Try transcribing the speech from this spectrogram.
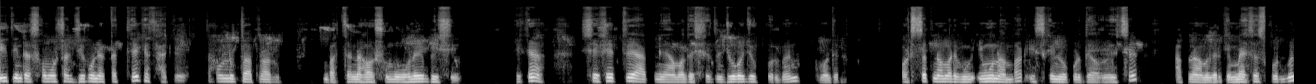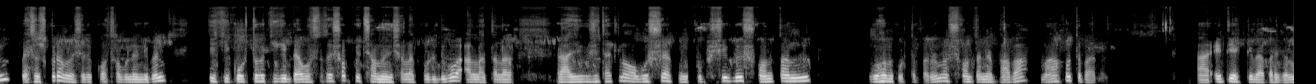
এই তিনটা সমস্যার যে কোনো একটা থেকে থাকে, তাহলে তো আপনার বাচ্চা না হওয়ার সম্ভাবনাই বেশি, ঠিক না? সেক্ষেত্রে আপনি আমাদের সাথে যোগাযোগ করবেন। আমাদের হোয়াটসঅ্যাপ নাম্বার এবং ইমো নাম্বার স্ক্রিনের উপর দেওয়া রয়েছে। আপনারা আমাদেরকে মেসেজ করবেন। মেসেজ করে আমাদের সাথে কথা বলে নেবেন। কি কি করতে হবে, কি কি ব্যবস্থা আছে, সবকিছু আমি ইনশাল্লাহ করে দেবো। আল্লাহ তালা রাজি খুশি থাকলে অবশ্যই আপনি খুব শীঘ্রই সন্তান গ্রহণ করতে পারবেন বা সন্তানের বাবা মা হতে পারবেন। এটি একটি ব্যাপার গেল।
